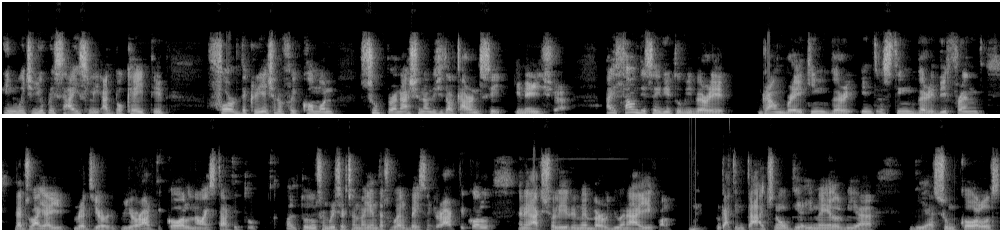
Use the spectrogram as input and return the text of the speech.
in which you precisely advocated for the creation of a common supranational digital currency in Asia. I found this idea to be very groundbreaking, very interesting, very different. That's why I read your, your article. Now I started to well, to do some research on my end as well based on your article. And I actually remember you and I well got in touch, you know, via email, via via Zoom calls.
